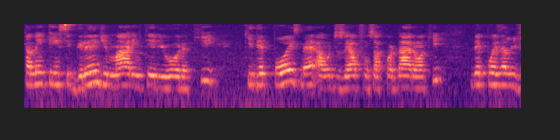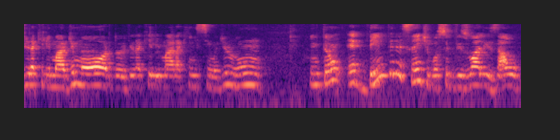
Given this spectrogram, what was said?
Também tem esse grande mar interior aqui, que depois, né, onde os elfos acordaram aqui, depois ele vira aquele mar de Mordor, vira aquele mar aqui em cima de Rum. Então é bem interessante você visualizar o,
